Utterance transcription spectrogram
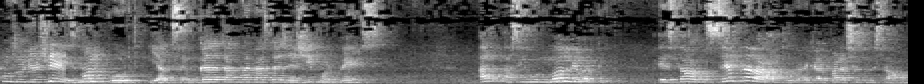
que us ho llegiu. És molt curt i ens hem quedat amb ganes de llegir molt més. Ha, ha sigut molt divertit. Estàvem sempre a l'aventura i el pare sempre estava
